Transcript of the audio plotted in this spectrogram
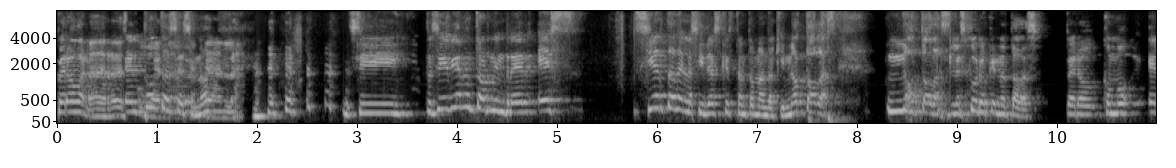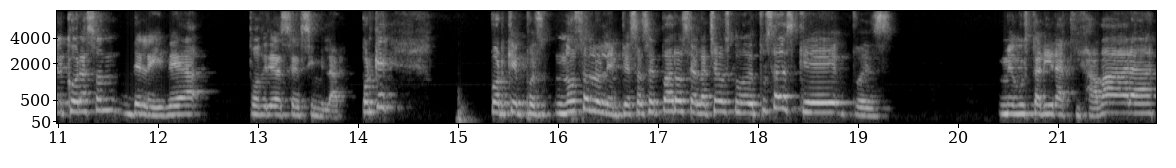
Pero bueno, el punto es ese, ¿no? Sí, pues si bien un Turning Red es cierta de las ideas que están tomando aquí, no todas, no todas, les juro que no todas, pero como el corazón de la idea podría ser similar. ¿Por qué? Porque pues no solo le empieza a hacer paro, o sea, la chava es como de, pues sabes que, pues me gustaría ir a Kijabara,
